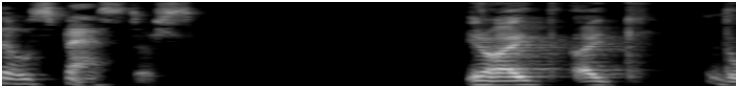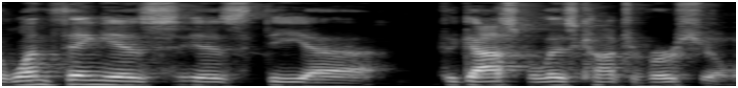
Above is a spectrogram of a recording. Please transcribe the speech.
those pastors? You know, I, I the one thing is is the uh, the gospel is controversial,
